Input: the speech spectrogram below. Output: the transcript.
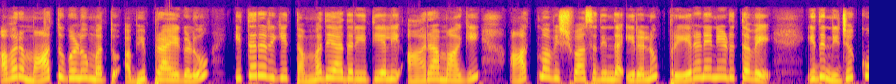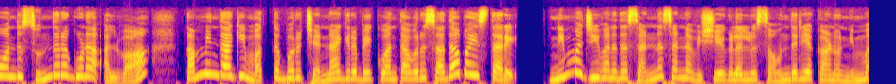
ಅವರ ಮಾತುಗಳು ಮತ್ತು ಅಭಿಪ್ರಾಯಗಳು ಇತರರಿಗೆ ತಮ್ಮದೇ ಆದ ರೀತಿಯಲ್ಲಿ ಆರಾಮಾಗಿ ಆತ್ಮವಿಶ್ವಾಸದಿಂದ ಇರಲು ಪ್ರೇರಣೆ ನೀಡುತ್ತವೆ. ಇದು ನಿಜಕ್ಕೂ ಒಂದು ಸುಂದರ ಗುಣ ಅಲ್ವಾ? ತಮ್ಮಿಂದಾಗಿ ಮತ್ತೊಬ್ಬರು ಚೆನ್ನಾಗಿರಬೇಕು ಅಂತ ಅವರು ಸದಾ ಬಯಸ್ತಾರೆ. ನಿಮ್ಮ ಜೀವನದ ಸಣ್ಣ ಸಣ್ಣ ವಿಷಯಗಳಲ್ಲೂ ಸೌಂದರ್ಯ ಕಾಣೋ ನಿಮ್ಮ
